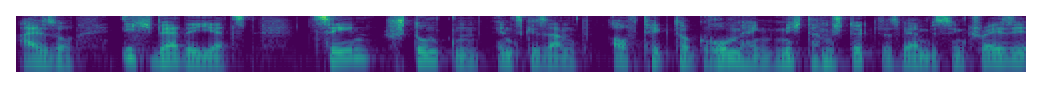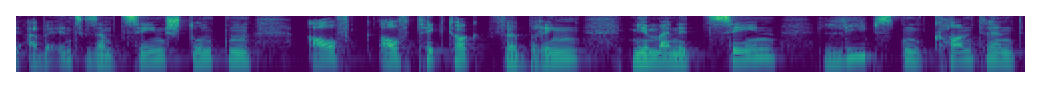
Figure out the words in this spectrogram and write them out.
Also, ich werde jetzt zehn Stunden insgesamt auf TikTok rumhängen, nicht am Stück, das wäre ein bisschen crazy, aber insgesamt zehn Stunden auf, auf TikTok verbringen, mir meine zehn liebsten Content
